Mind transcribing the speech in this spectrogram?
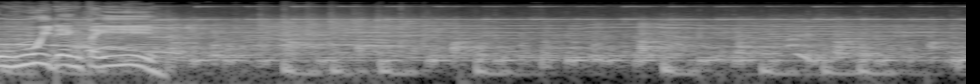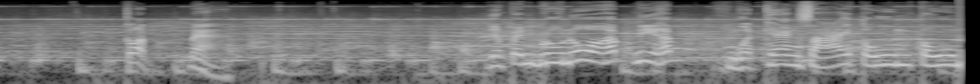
อุ้ยเด้งตีก็แหมยังเป็นบรูโน่ครับนี่ครับหัวดแข้งซ้ายตูมตูม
